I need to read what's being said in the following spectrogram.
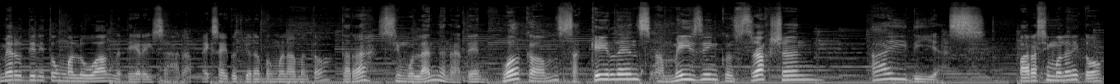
Meron din itong maluwang na terrace sa harap. Excited ka na bang malaman to? Tara, simulan na natin. Welcome sa Kalen's Amazing Construction Ideas. Para simulan ito,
